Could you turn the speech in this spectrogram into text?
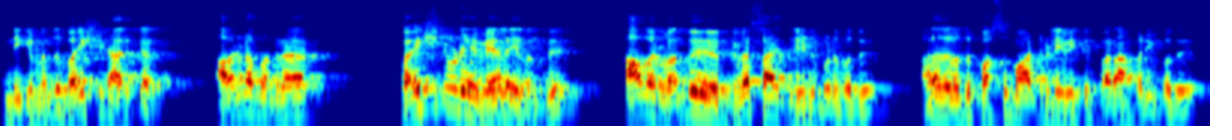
இன்னைக்கு வந்து வைஷ்ணா இருக்கார். அவர் என்ன பண்றார்? வைஷ்ணனுடைய வேலை வந்து அவர் வந்து விவசாயத்தில் ஈடுபடுவது அல்லது வந்து பசுமாட்டுகளை வைத்து பராமரிப்பது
